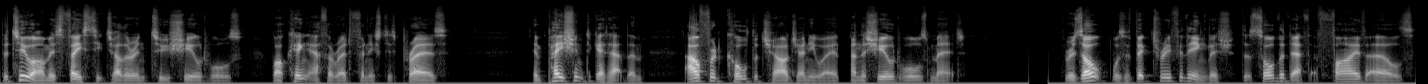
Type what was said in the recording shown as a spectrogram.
the two armies faced each other in two shield walls, while King Ethelred finished his prayers. Impatient to get at them, Alfred called the charge anyway, and the shield walls met. The result was a victory for the English that saw the death of five earls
